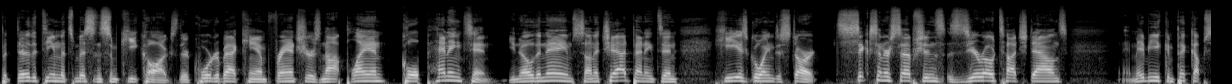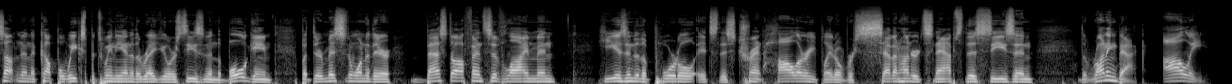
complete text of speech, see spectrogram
but they're the team that's missing some key cogs. Their quarterback, Cam Fancher is not playing. Cole Pennington, you know the name, son of Chad Pennington, he is going to start. Six interceptions, zero touchdowns. Maybe you can pick up something in a couple weeks between the end of the regular season and the bowl game, but they're missing one of their best offensive linemen. He is into the portal. It's this Trent Holler. He played over 700 snaps this season. The running back, Ali,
